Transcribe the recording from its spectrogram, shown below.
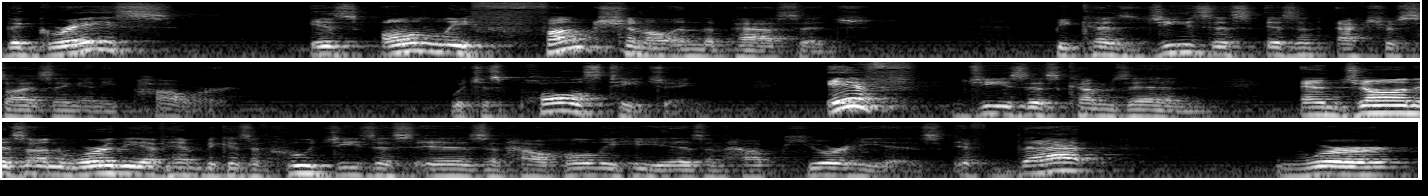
the grace is only functional in the passage because Jesus isn't exercising any power which is Paul's teaching. If Jesus comes in and John is unworthy of him because of who Jesus is and how holy he is and how pure he is, if that were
